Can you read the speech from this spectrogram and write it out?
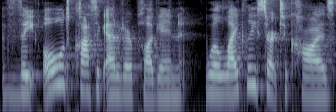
the old Classic Editor plugin will likely start to cause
